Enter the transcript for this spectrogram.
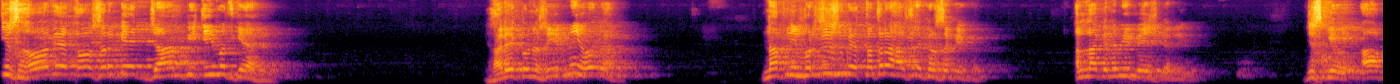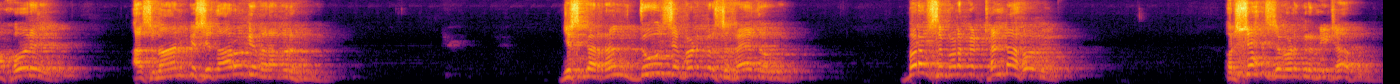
اس حوض کوثر کے ایک جام کی قیمت کیا ہے؟ ہر ایک کو نصیب نہیں ہوگا۔ نہ اپنی مرضی سے کوئی قطرہ حاصل کر سکے گا۔ اللہ کے نبی پیش کریں گے جس کے آپ خورے آسمان کے ستاروں کے برابر ہوں گے۔ جس کا رنگ دور سے بڑھ کر سفید ہوگا، برف سے بڑھ کر ٹھنڈا ہوگا، اور شہد سے بڑھ کر میٹھا ہوگا۔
